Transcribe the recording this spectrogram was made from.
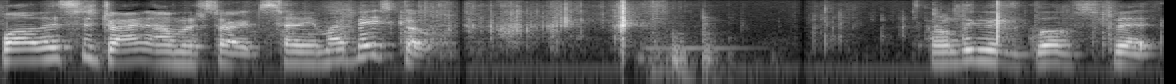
While this is drying, I'm gonna start setting my base coat. I don't think these gloves fit.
